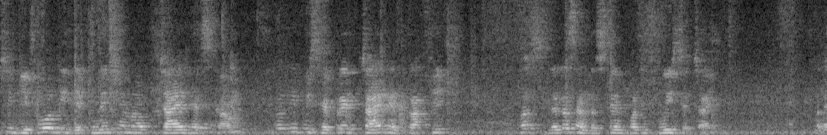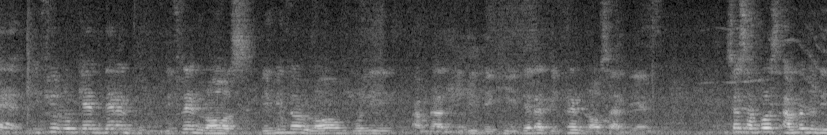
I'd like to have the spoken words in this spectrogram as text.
See, before the definition of child has come, but if we separate child and traffic, first let us understand what is who is a child. মানে if you look at there are different laws, বিভিন্ন বলি আমরা যদি দেখি there are different laws are there. So suppose আমরা যদি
